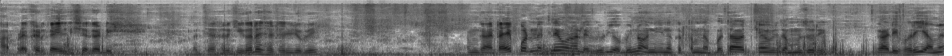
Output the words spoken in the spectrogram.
આપણે ખડકાઈ છે ગાડી. અત્યારે સરખી કરે છે ઠેલ્યું ભાઈ. એમ કે ટાઈપોડ નથી લેવાનો, એટલે વીડિયો બીનો નહીં, નકર તમને બતાવે કેવી રીતે મજૂરી ગાડી ભરી અમે.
